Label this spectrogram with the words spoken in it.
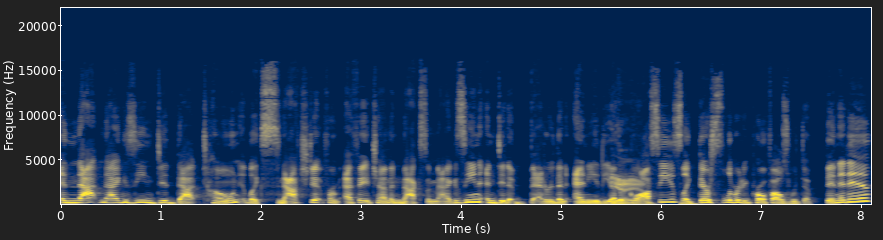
and that magazine did that tone. It like snatched it from FHM and Maxim magazine and did it better than any of the other Yeah, yeah. glossies. Like their celebrity profiles were definitive,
